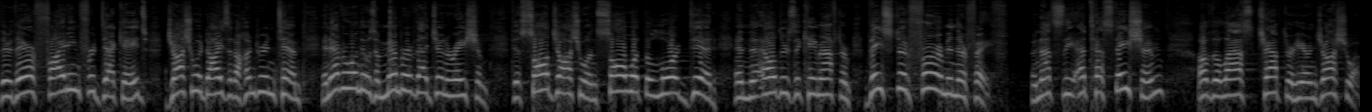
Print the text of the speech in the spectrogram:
They're there fighting for decades. Joshua dies at 110. And everyone that was a member of that generation that saw Joshua and saw what the Lord did and the elders that came after him, they stood firm in their faith. And that's the attestation of the last chapter here in Joshua.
